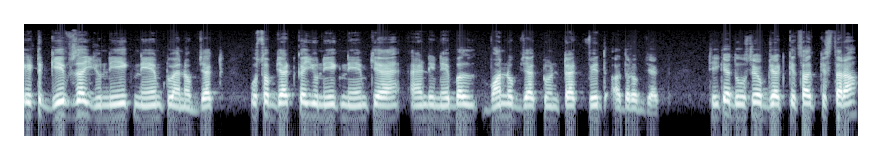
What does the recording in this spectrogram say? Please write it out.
It gives a unique name to an object उस ऑब्जेक्ट का यूनिक नेम क्या है? And enable one object to interact with other object ठीक है? दूसरे ऑब्जेक्ट के साथ किस तरह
